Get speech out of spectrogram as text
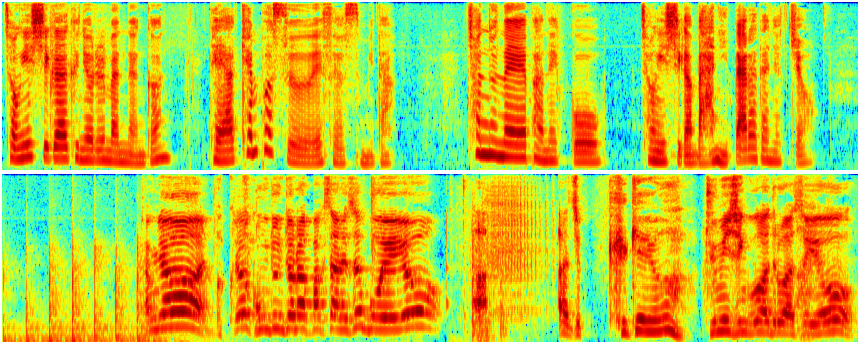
정희 씨가 그녀를 만난 건 대학 캠퍼스에서였습니다. 첫눈에 반했고 정희 씨가 많이 따라다녔죠. 작년 저 공중전화 박스 안에서 뭐예요? 아저 그게요. 주민 신고가 들어왔어요.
